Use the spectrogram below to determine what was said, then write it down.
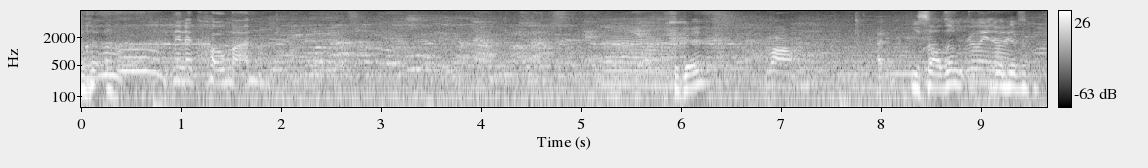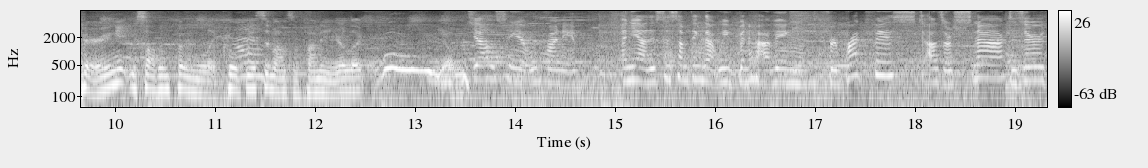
in a coma. Is it good? Wow. You saw them really when they nice. were preparing it. You saw them putting like copious mm. amounts of honey. You're like, ooh, yum. Dousing it with honey. And yeah, this is something that we've been having for breakfast, as our snack, dessert.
